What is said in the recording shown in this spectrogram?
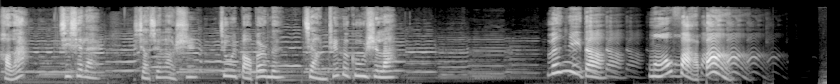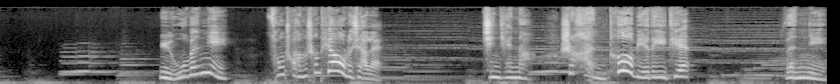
好啦，接下来小雪老师就为宝贝儿们讲这个故事啦。温妮的魔法棒。女巫温妮从床上跳了下来。今天呐是很特别的一天，温妮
